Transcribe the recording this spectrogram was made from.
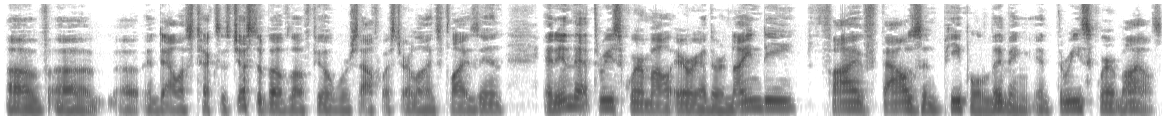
of uh, uh, in Dallas, Texas, just above Love Field, where Southwest Airlines flies in. And in that three square mile area, there are 95,000 people living in three square miles.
